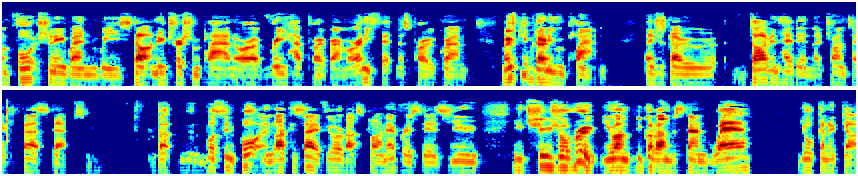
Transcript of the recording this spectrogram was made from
unfortunately, when we start a nutrition plan or a rehab program or any fitness program, most people don't even plan. They just go diving head in. They try and take the first steps. But what's important, like I say, if you're about to climb Everest, is you you choose your route. You un- you've got to understand where you're going to go.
